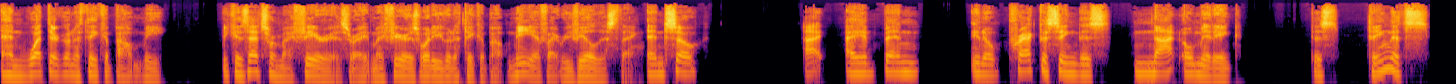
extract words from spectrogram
and what they're going to think about me because that's where my fear is, right? My fear is, what are you going to think about me if I reveal this thing? And so I, I had been, you know, practicing this not omitting this thing that's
